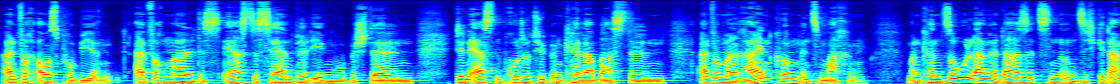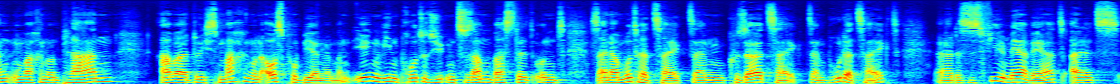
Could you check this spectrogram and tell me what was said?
einfach ausprobieren. Einfach mal das erste Sample irgendwo bestellen, den ersten Prototyp im Keller basteln. Einfach mal reinkommen ins Machen. Man kann so lange da sitzen und sich Gedanken machen und planen, aber durchs Machen und Ausprobieren, wenn man irgendwie einen Prototypen zusammenbastelt und seiner Mutter zeigt, seinem Cousin zeigt, seinem Bruder zeigt, äh, das ist viel mehr wert, als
